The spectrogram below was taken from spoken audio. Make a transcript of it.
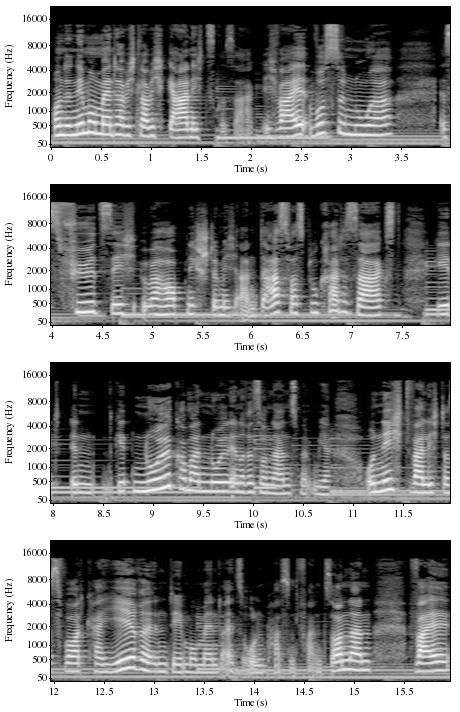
und in dem Moment habe ich, glaube ich, gar nichts gesagt. Ich weiß, wusste nur, es fühlt sich überhaupt nicht stimmig an. Das, was du gerade sagst, geht in geht 0,0 in Resonanz mit mir und nicht, weil ich das Wort Karriere in dem Moment als unpassend fand, sondern weil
